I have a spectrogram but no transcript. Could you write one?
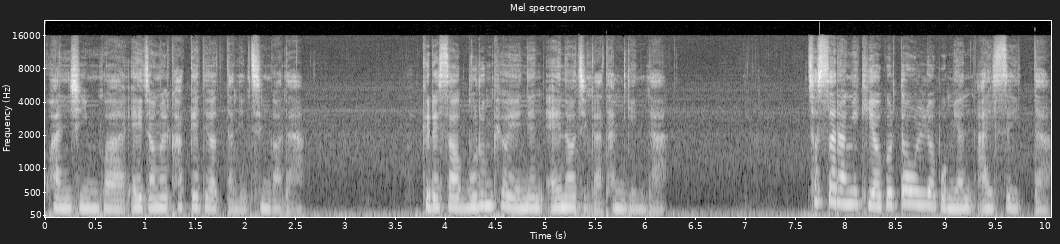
관심과 애정을 갖게 되었다는 증거다. 그래서 물음표에는 에너지가 담긴다. 첫사랑의 기억을 떠올려 보면 알 수 있다.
